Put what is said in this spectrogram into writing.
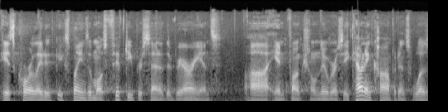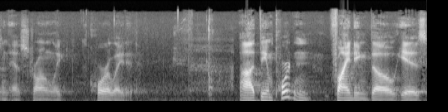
is correlated, it explains almost 50% of the variance uh, in functional numeracy. Counting competence wasn't as strongly correlated. Uh, the important finding, though, is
